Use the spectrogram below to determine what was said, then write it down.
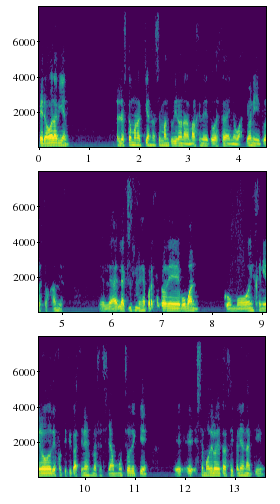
Pero ahora bien, las monarquías no se mantuvieron al margen de toda esta innovación y todos estos cambios. Eh, la, existencia, por ejemplo, de Boban como ingeniero de fortificaciones nos enseña mucho de que eh, eh, ese modelo de traza italiana que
